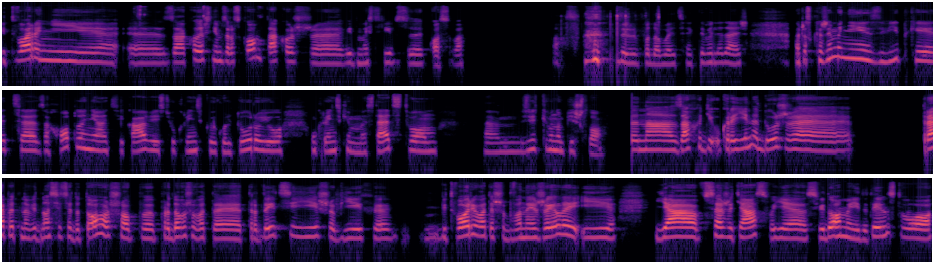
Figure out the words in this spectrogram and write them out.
відтворені е, за колишнім зразком, також е, від майстрів з Косова. Клас. Дуже подобається, як ти виглядаєш. Розкажи мені, звідки це захоплення, цікавість українською культурою, українським мистецтвом, ем, звідки воно пішло? на заході України дуже трепетно відносяться до того, щоб продовжувати традиції, щоб їх е, відтворювати, щоб вони жили. І я все життя своє свідоме і дитинство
